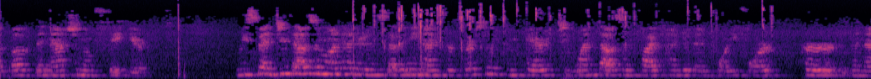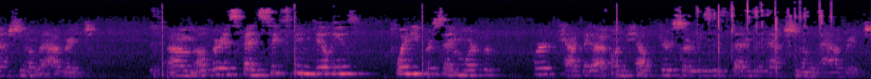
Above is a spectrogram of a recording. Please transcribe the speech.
above the national figure. We spend 2,179 per person compared to 1,544 per the national average. Um, Alberta spends 16 billion, 20% more per, per capita on healthcare services than the national average.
